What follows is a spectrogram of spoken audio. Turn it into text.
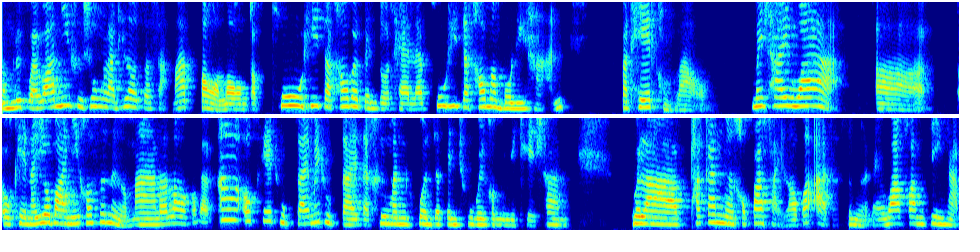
ลำลึกไว้ว่านี่คือช่วงเวลาที่เราจะสามารถต่อรองกับผู้ที่จะเข้าไปเป็นตัวแทน และผู้ที่จะเข้ามาบริหารประเทศของเรา ไม่ใช่ว่าโอเคนโยบายนี้เขาเสนอมาแล้วเราก็แบบอ่าโอเค ถูกใจไม่ถูกใจ แต่คือมันควรจะเป็น two way communication เวลาพรรคการเมืองเขาปราศัยเราก็อาจจะเสนอได้ว่าความจริงอะ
